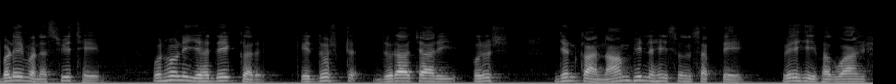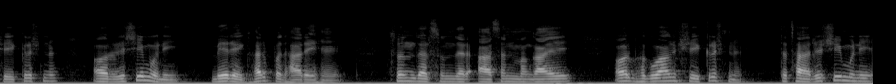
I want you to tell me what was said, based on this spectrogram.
बड़े मनस्वी थे। उन्होंने यह देखकर कि दुष्ट, दुराचारी पुरुष, जिनका नाम भी नहीं सुन सकते, वे ही भगवान श्री कृष्ण और ऋषि मुनि मेरे घर पधारे हैं। सुंदर सुंदर आसन मंगाए और भगवान श्री कृष्ण तथा ऋषि मुनि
